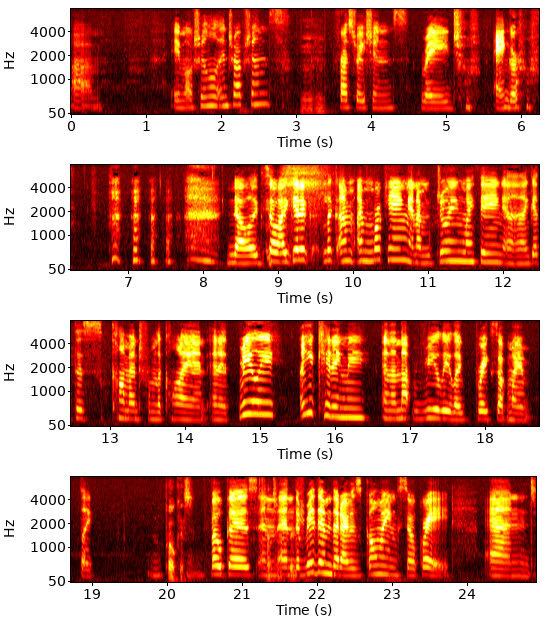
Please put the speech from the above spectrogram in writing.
um, emotional interruptions, hmm frustrations, rage, anger. no, like so I get it like I'm I'm working and I'm doing my thing and I get this comment from the client and it really are you kidding me? And then that really like breaks up my like Focus. focus and and the rhythm that I was going so great. And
